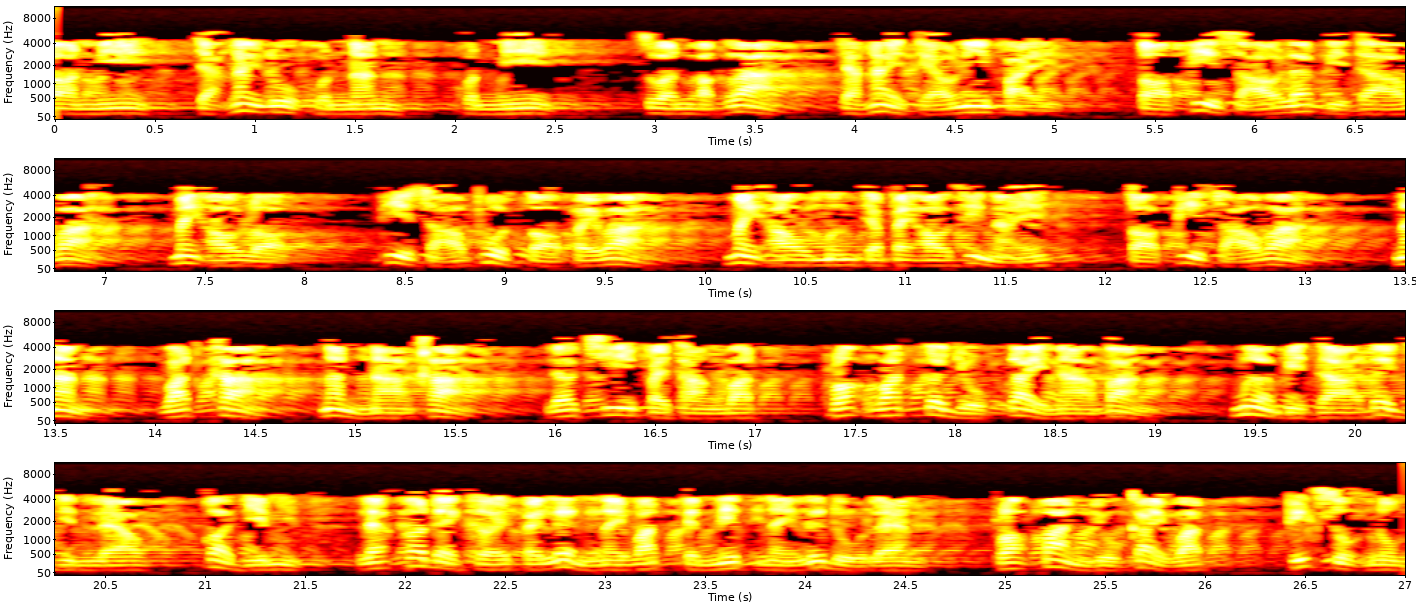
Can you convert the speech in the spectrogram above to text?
ตอนนี้จะให้ลูกคนนั้น คนนี้ ส่วนบักล่าจะให้แถวนี้ไป ตอบพี่สาวและบิดาว่า ไม่เอาหรอก พี่สาวพูดต่อไปว่า ไม่เอามึงจะไปเอาที่ไหน ตอบพี่สาวว่า นั่น วัดข้านั่นนาข้าแล้วชี้ไปทางวัด เพราะวัดก็อยู่ใกล้นาบ้าน เมื่อบิดาได้ยินแล้ว ก็ยิ้ม และก็ได้เคยไปเล่นในวัดเป็นนิดในฤดูแรงเพราะบ้านอยู่ใกล้วัด ภิกษุหนุ่ม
